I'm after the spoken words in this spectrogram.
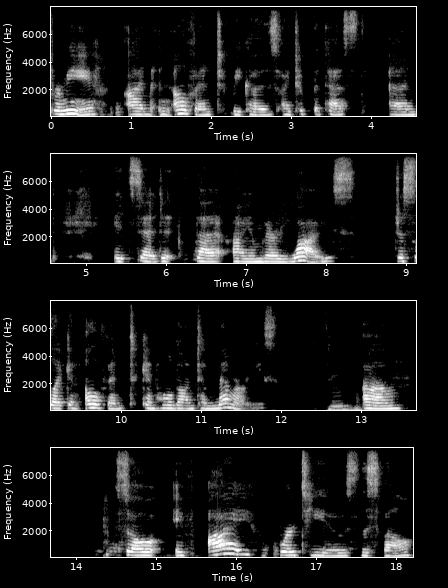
for me, I'm an elephant because I took the test and it said that I am very wise, just like an elephant can hold on to memories. Mm. Um, so if I were to use the spell,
